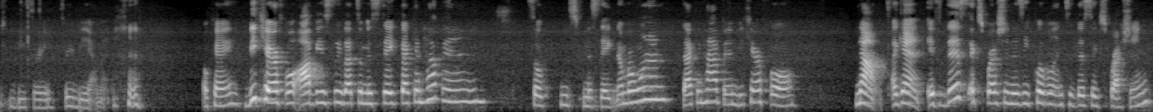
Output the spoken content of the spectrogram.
B3, 3B I meant. okay? Be careful. Obviously, that's a mistake that can happen. So mistake number one, that can happen. Be careful. Now, again, if this expression is equivalent to this expression,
